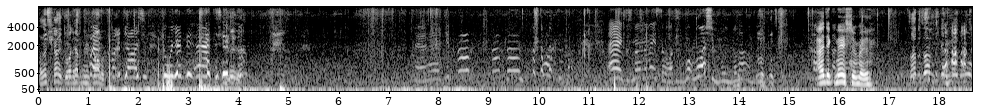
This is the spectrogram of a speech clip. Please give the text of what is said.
А ну чекай, туалетний Пес вдома. смердячий, туалетний Едік. Едік, ах, ах, ах, ах. Ей, то ж ми не мисимо, тут бо- воші будуть, браво. Ну, пуцьки. Едік нижче мий. Зараз, зараз, чекай, не можу.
